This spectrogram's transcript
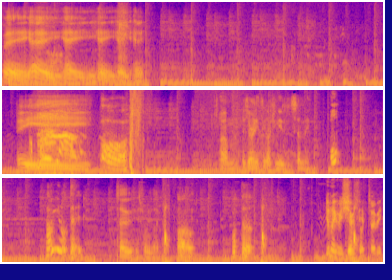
Hey, hey, hey, hey, hey, hey. Hey. Oh. Um, is there anything else you needed to send me? Oh. How are you not dead? So it's probably like. Oh. What the? You're not even shooting him, Toby.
